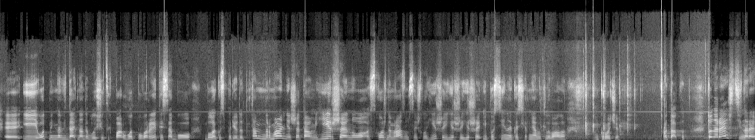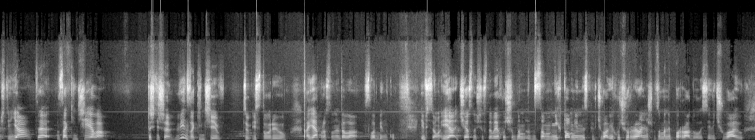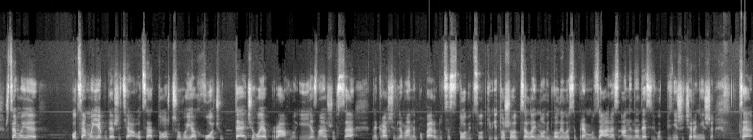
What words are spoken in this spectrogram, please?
Е, і от мені навіть треба було ще цих пару год поваритися, бо було якось періоди. Там нормальніше, там гірше, але з кожним разом все йшло гірше, гірше, гірше, і постійно якась херня випливала. Коротше. Отак от. То нарешті, нарешті, я це закінчила. Точніше, він закінчив цю історію, а я просто не дала слабінку. І все. І я чесно щаслива. Я хочу, щоб нам за ніхто мені не співчував. Я хочу реально, щоб за мене порадувалися. Я відчуваю, що це моє. Оце моє буде життя, оце то, чого я хочу, те, чого я прагну, і я знаю, що все найкраще для мене попереду це 100%. І то, що це лайно відвалилося прямо зараз, а не на 10 років пізніше чи раніше, це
